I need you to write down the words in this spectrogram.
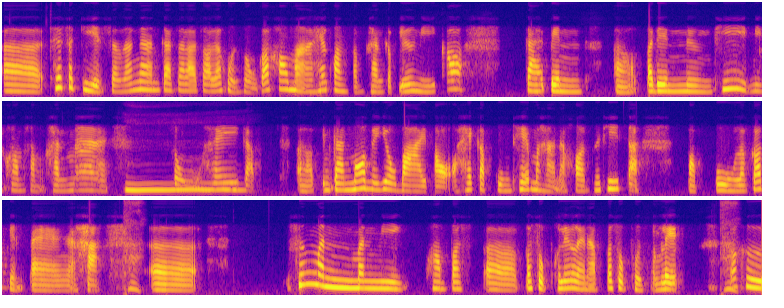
เอ่อเทศกิจสำนักงานการจราจรและขนส่งก็เข้ามาให้ความสำคัญกับเรื่องนี้ก็กลายเป็นเอ่อประเด็นหนึ่งที่มีความสำคัญมากอืมส่งให้กับเอ่อเป็นการมอบนโยบายต่อให้กับกรุงเทพมหานครเพื่อที่จะปรับปรุงแล้วก็เปลี่ยนแปลงอะค่ะค่ะเอ่อ ซึ่งมันมันมีความประเอ่อประสบเขาเรียกอะไรนะ ประสบผลสำเร็จค่ะก็คือ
